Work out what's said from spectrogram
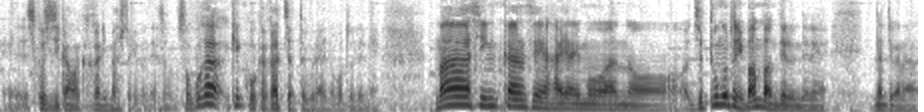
えー、少し時間はかかりましたけどねそ、そこが結構かかっちゃったぐらいのことでね。まあ新幹線早い、もうあの、10分ごとにバンバン出るんでね、なんていうかな、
